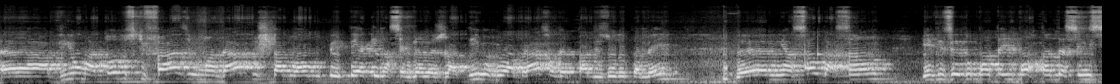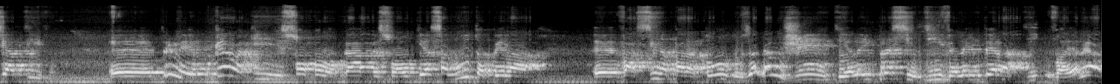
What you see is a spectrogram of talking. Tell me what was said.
a Vilma, a todos que fazem o mandato estadual do PT aqui na Assembleia Legislativa, meu abraço ao deputado Isolda também, né, minha saudação e dizer do quanto é importante essa iniciativa. É, primeiro, quero aqui só colocar, pessoal, que essa luta pela é, vacina para todos, ela é urgente, ela é imprescindível, ela é imperativa, ela é a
